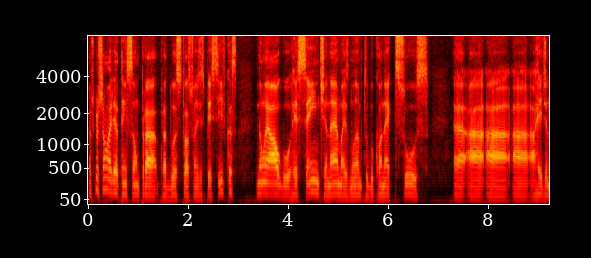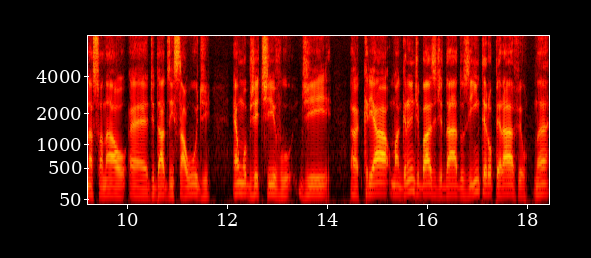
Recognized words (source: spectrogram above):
Acho que eu chamaria atenção para duas situações específicas. Não é algo recente, né, mas no âmbito do Connect SUS, é, a, a, a, a, rede nacional é, de dados em saúde é um objetivo de uh, criar uma grande base de dados e interoperável, né,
